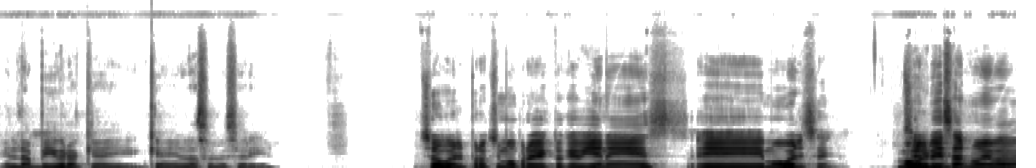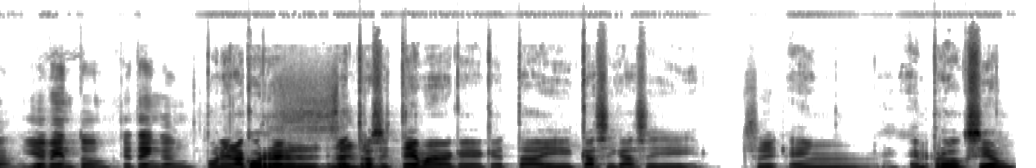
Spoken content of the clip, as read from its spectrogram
en las vibras que hay, que hay en la cervecería. So, el próximo proyecto que viene es eh, moverse. Cervezas nuevas y eventos que tengan. Poner a correr el- Sí. nuestro sistema que, que está ahí casi, casi Sí. en, en producción.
